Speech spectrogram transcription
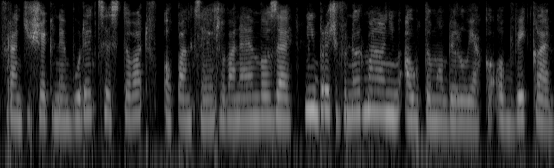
František nebude cestovat v opancéřovaném voze, nýbrž v normálním automobilu jako obvykle,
